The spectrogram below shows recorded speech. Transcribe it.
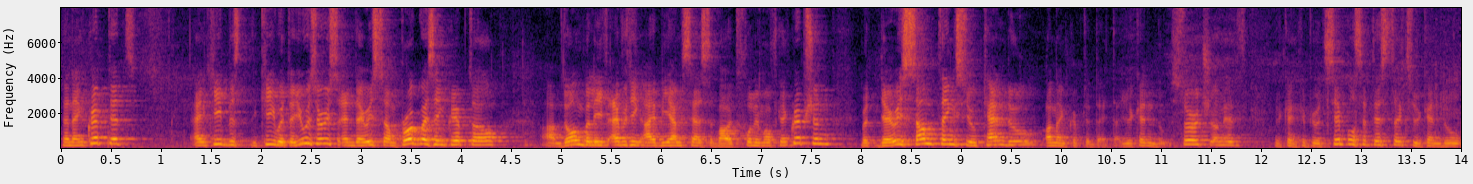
then encrypt it, and keep the key with the users, and there is some progress in crypto. Um, don't believe everything IBM says about fully homomorphic encryption, but there is some things you can do on encrypted data. You can do search on it, you can compute simple statistics, you can do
